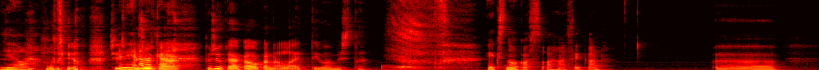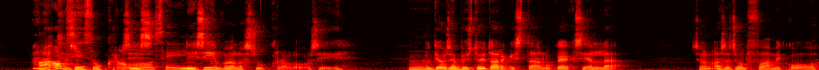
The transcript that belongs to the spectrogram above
Joo. Mut jo, siis Eli pysykää, älkää... pysykää kaukana laittijuomista. Eikö nokossa ole ihan sikan? Öö, vai onko siinä sukraloosia? Siis, niin, siinä voi olla sukraloosia. Mm. Mutta joo, sen pystyy tarkistamaan lukeeksi siellä. Se on asesulfaami K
